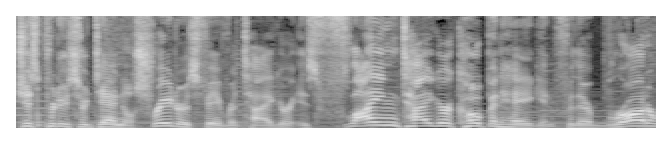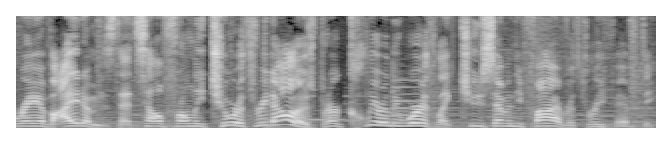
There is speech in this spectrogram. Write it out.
Just producer Daniel Schrader's favorite tiger is Flying Tiger Copenhagen for their broad array of items that sell for only two or three dollars, but are clearly worth like two seventy-five or three fifty.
